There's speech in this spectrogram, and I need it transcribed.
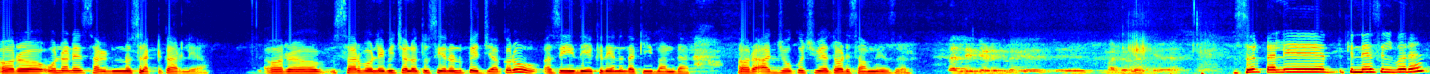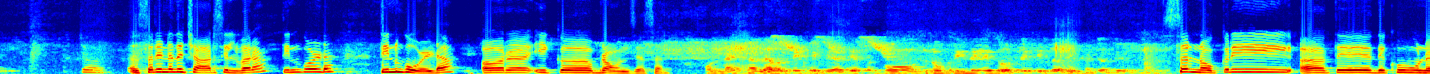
ਔਰ ਉਹਨਾਂ ਨੇ ਸਾਨੂੰ ਸਿਲੈਕਟ ਕਰ ਲਿਆ। ਔਰ ਸਰ ਬੋਲੇ ਵੀ ਚਲੋ ਤੁਸੀਂ ਇਹਨਾਂ ਨੂੰ ਭੇਜਿਆ ਕਰੋ ਅਸੀਂ ਦੇਖਦੇ ਇਹਨਾਂ ਦਾ ਕੀ ਬਣਦਾ। ਔਰ ਅੱਜ ਜੋ ਕੁਝ ਵੀ ਹੈ ਤੁਹਾਡੇ ਸਾਹਮਣੇ ਸਰ। ਪਹਿਲੇ ਕਿਹੜੇ ਕਿਹੜੇ ਮੈਡਲ ਲੈ ਕੇ ਆਇਆ? ਸਰ ਪਹਿਲੇ ਕਿੰਨੇ ਸਿਲਵਰ ਹੈ? ਸਰ ਇਹਨਾਂ ਦੇ 4 ਸਿਲਵਰ ਆ 3 골ਡ ਆ 3 골ਡ ਆ ਔਰ ਇੱਕ ਬ੍ਰਾਊਨਜ਼ ਹੈ ਸਰ। ਹੁਣ ਨੈਸ਼ਨਲ ਲੈਵਲ ਤੇ ਖੇਡਿਆ ਤੇ ਅੱਗੋਂ ਨੌਕਰੀ ਦੇ ਤੌਰ ਤੇ ਕਿੱਦਾਂ ਦੇਖਣਾ ਚਾਹੁੰਦੇ ਹੋ? ਸਰ ਨੌਕਰੀ ਅ, ਤੇ ਦੇਖੋ ਹੁਣ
